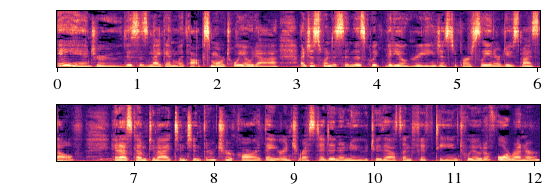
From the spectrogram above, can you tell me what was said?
Hey Andrew, this is Megan with Oxmoor Toyota. I just wanted to send this quick video greeting just to personally introduce myself. It has come to my attention through TrueCar that you're interested in a new 2015 Toyota 4Runner.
